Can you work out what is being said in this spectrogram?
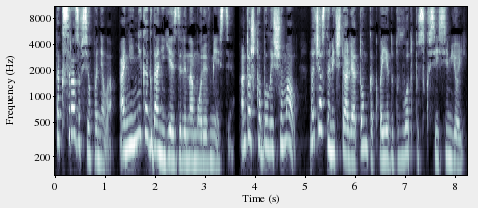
так сразу все поняла. Они никогда не ездили на море вместе. Антошка был еще мал, но часто мечтали о том, как поедут в отпуск всей семьей.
